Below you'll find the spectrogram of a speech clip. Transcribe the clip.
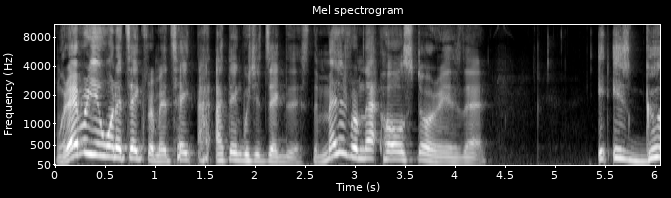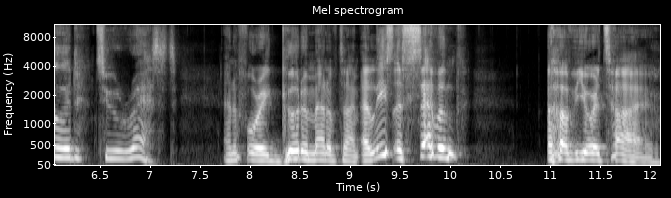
whatever you want to take from it, take. I, I think we should take this. The message from that whole story is that it is good to rest. and for a good amount of time, at least a seventh of your time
